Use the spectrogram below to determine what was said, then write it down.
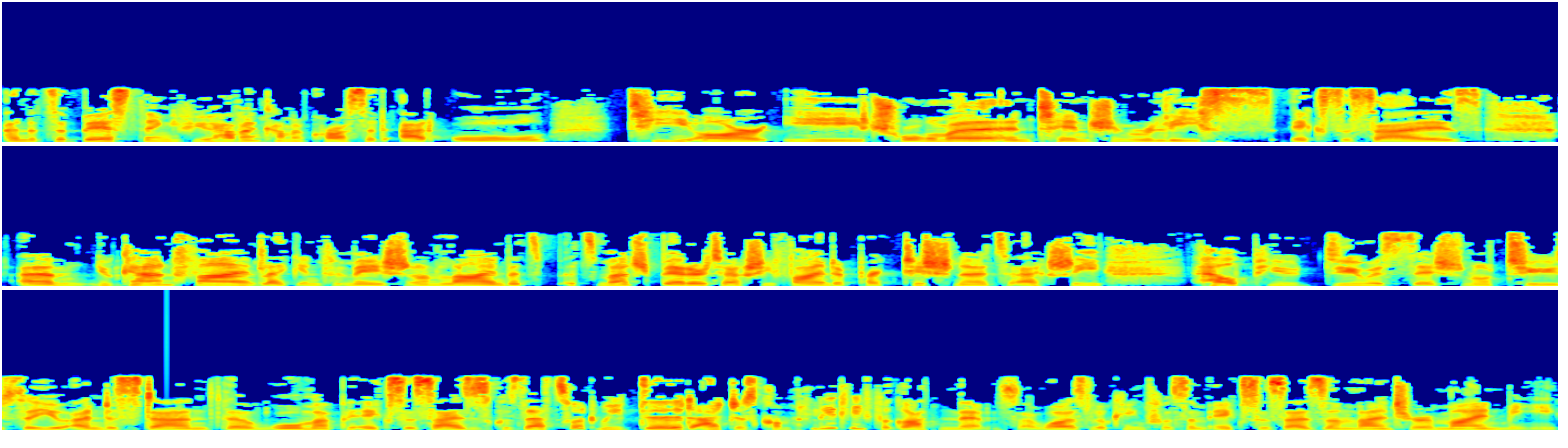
And it's the best thing if you haven't come across it at all. TRE, trauma and tension release exercise. Um, you can find like information online, but it's, it's much better to actually find a practitioner to actually help you do a session or two so you understand the warm up exercises because that's what we did. I just completely forgotten them. So I was looking for some exercises online to remind me.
